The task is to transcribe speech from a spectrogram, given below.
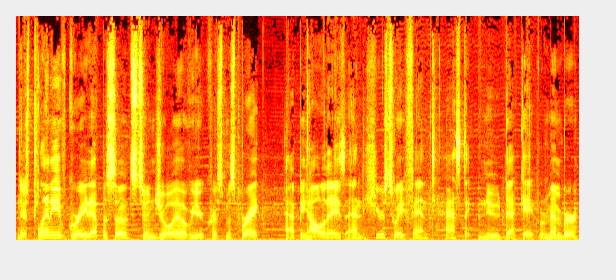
There's plenty of great episodes to enjoy over your Christmas break. Happy holidays, and here's to a fantastic new decade. Remember,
